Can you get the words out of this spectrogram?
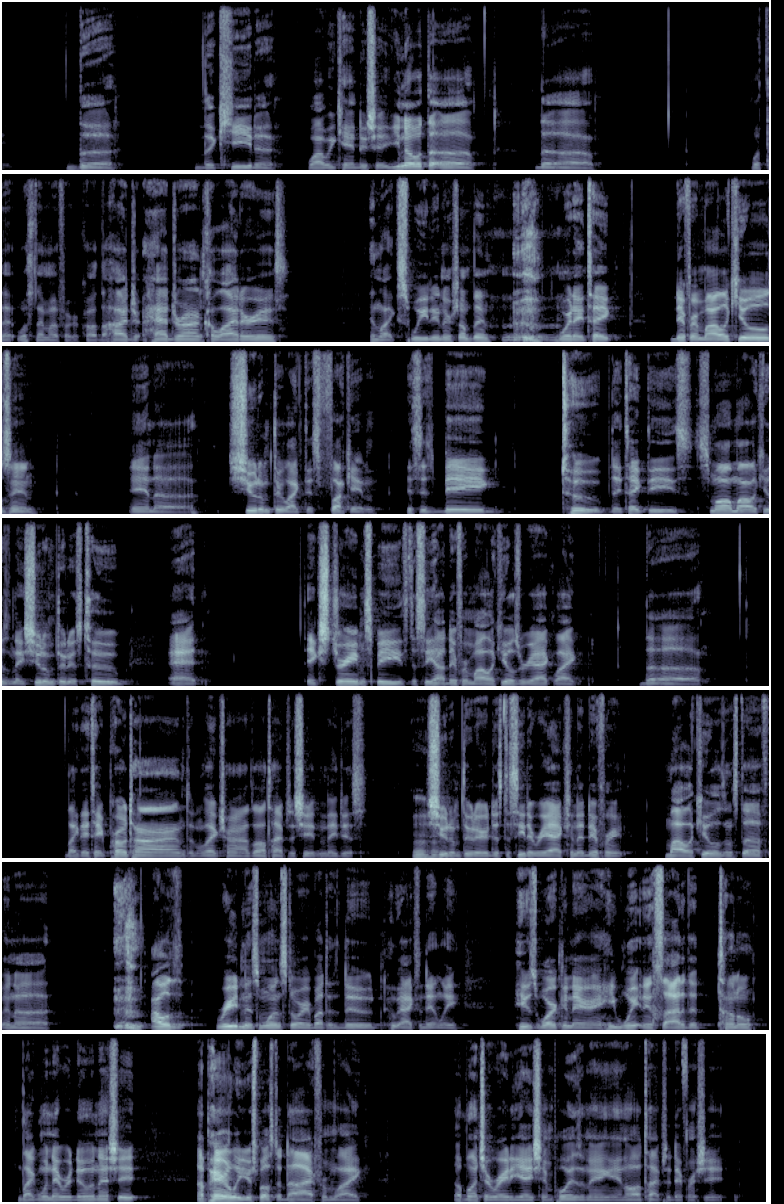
the the key to why we can't do shit. You know what the uh the uh what that what's that motherfucker called? The hadron collider is in like Sweden or something, where they take different molecules and and uh shoot them through like this fucking it's this big tube. They take these small molecules and they shoot them through this tube at extreme speeds to see how different molecules react. Like the uh, like they take protons and electrons, all types of shit, and they just shoot them through there just to see the reaction of different molecules and stuff. And uh, I was reading this one story about this dude who accidentally he was working there and he went inside of the tunnel like when they were doing that shit. Apparently, you're supposed to die from like a bunch of radiation poisoning and all types of different shit.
